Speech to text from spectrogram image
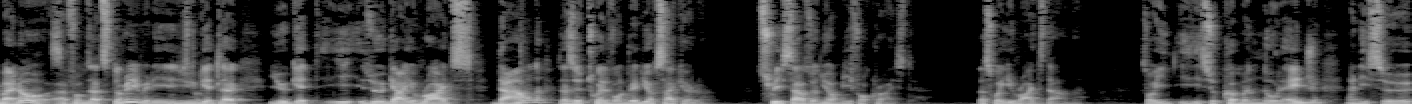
but no, uh, from that story, really, you story. get like you get the guy writes down there's a 1200 year cycle, 3000 years before Christ. That's what he writes down. So it, it's a common knowledge and it's uh,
